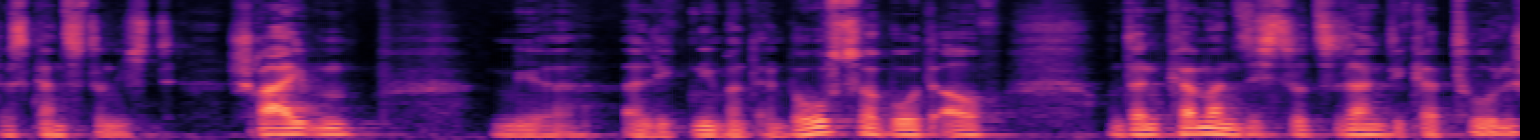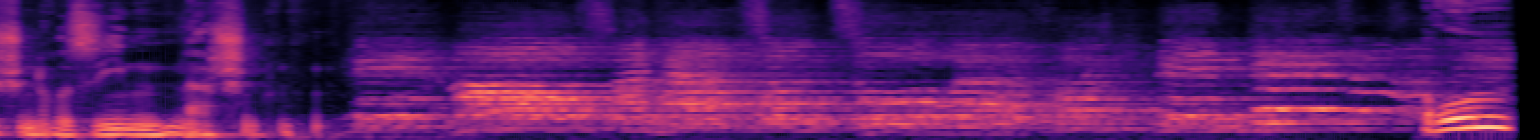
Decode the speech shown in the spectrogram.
das kannst du nicht schreiben, mir erlegt niemand ein Berufsverbot auf und dann kann man sich sozusagen die katholischen Rosinen naschen. Rom,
